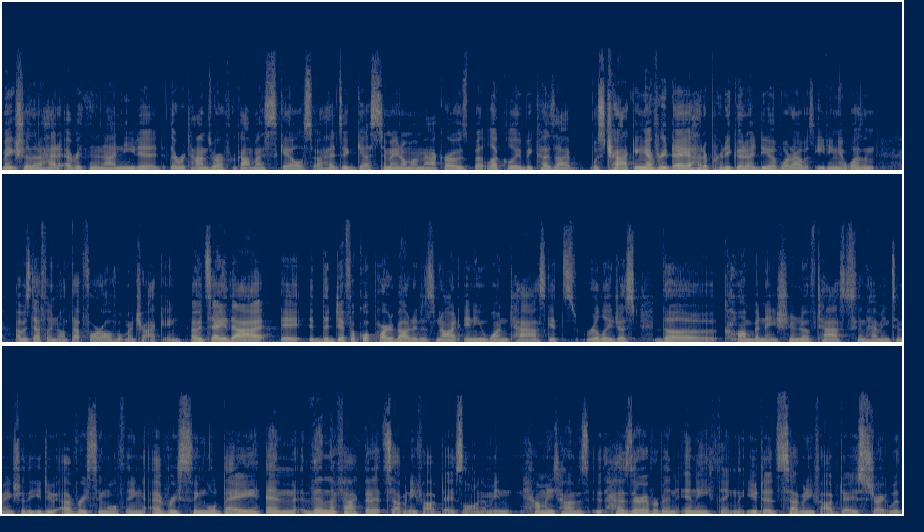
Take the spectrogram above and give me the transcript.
make sure that I had everything that I needed. There were times where I forgot my scale, so I had to guesstimate on my macros, but luckily because I was tracking every day, I had a pretty good idea of what I was eating. It wasn't I was definitely not that far off on my tracking. I would say that it, the difficult part about it is not any one task. It's really just the combination of tasks and having to make sure that you do every single thing every single day. And then the fact that it's 75 days long. I mean, how many times has there ever been anything that you did 75 days straight with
